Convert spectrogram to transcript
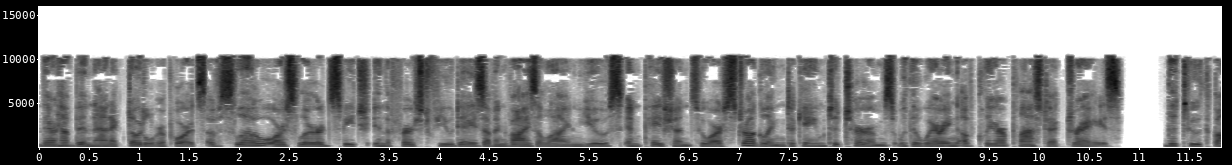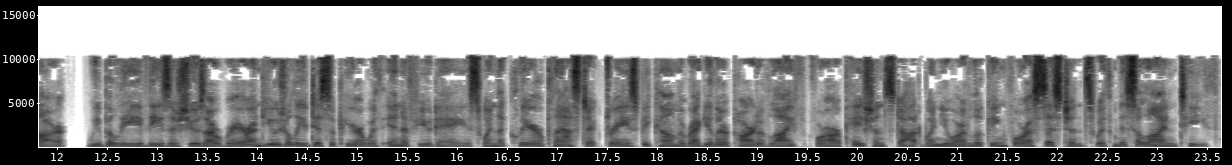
There have been anecdotal reports of slow or slurred speech in the first few days of Invisalign use in patients who are struggling to come to terms with the wearing of clear plastic trays. The Toothbar, we believe these issues are rare and usually disappear within a few days when the clear plastic trays become a regular part of life for our patients. When you are looking for assistance with misaligned teeth,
